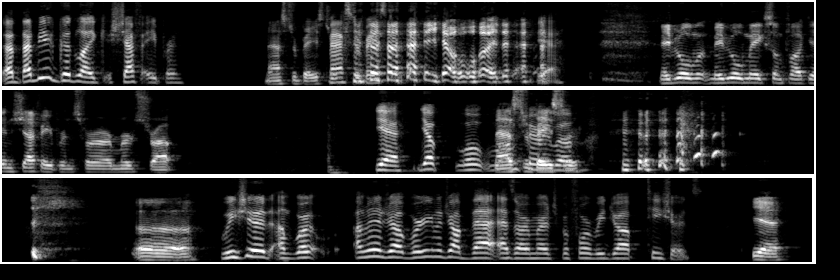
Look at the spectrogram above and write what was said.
that that'd be a good like chef apron. Master baster. Master baster. yeah, it would. Yeah. Maybe we'll maybe we'll make some fucking chef aprons for our merch drop. Yeah. Yep. Well, Master I'm sure we will. baster. uh, We should. Um, we're, I'm gonna drop. We're gonna drop that as our merch before we drop T-shirts. yeah.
